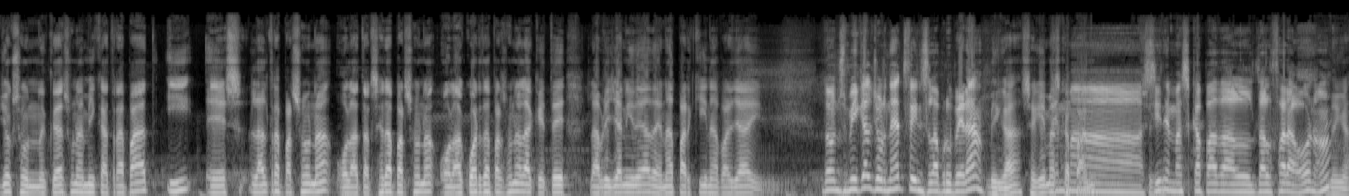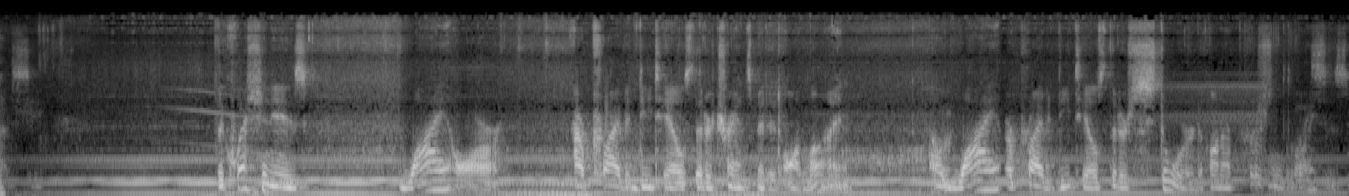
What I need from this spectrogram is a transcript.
jocs on et quedes una mica atrapat i és l'altra persona o la tercera persona o la quarta persona la que té la brillant idea d'anar per aquí, anar per allà i... Doncs Miquel Jornet, fins la propera. Vinga, seguim anem escapant. A... Sí, sí, anem a escapar del, del faraó, no? Vinga. The question is, why are our private details that are transmitted online? Uh, why are private details that are stored on our personal devices?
